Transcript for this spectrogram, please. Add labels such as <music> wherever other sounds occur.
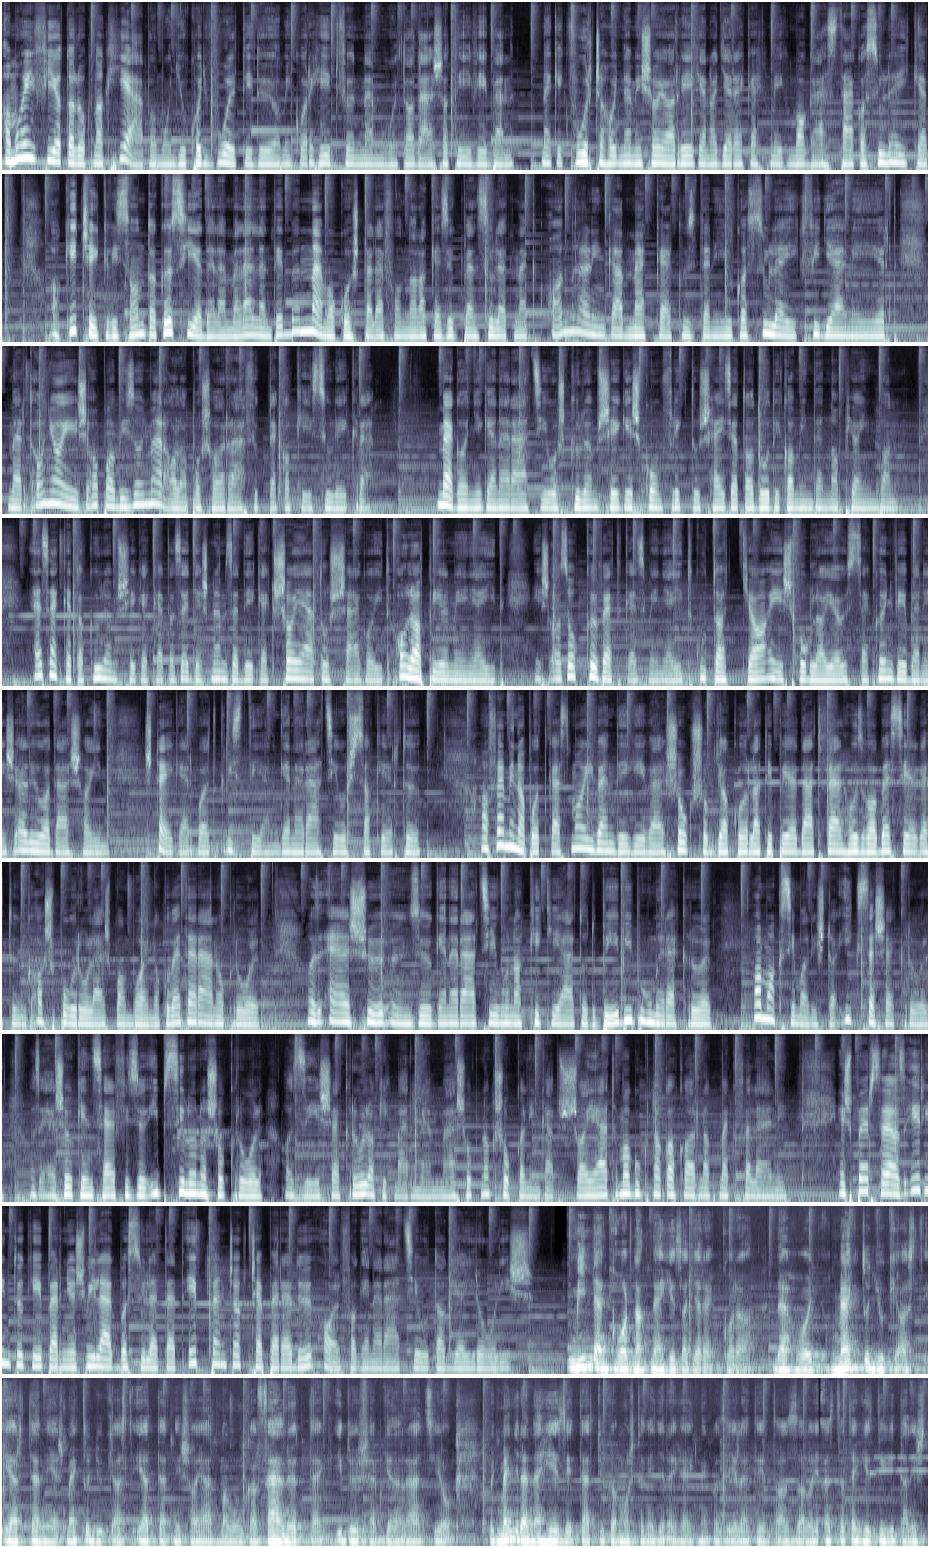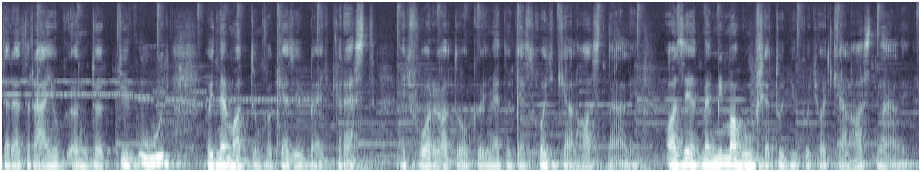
A mai fiataloknak hiába mondjuk, hogy volt idő, amikor hétfőn nem volt adás a tévében. Nekik furcsa, hogy nem is olyan régen a gyerekek még magázták a szüleiket. A kicsik viszont a közhiedelemmel ellentétben nem okos telefonnal a kezükben születnek, annál inkább meg kell küzdeniük a szüleik figyelméért, mert anya és apa bizony már alaposan ráfügtek a készülékre. Meg annyi generációs különbség és konfliktus helyzet adódik a mindennapjainkban. Ezeket a különbségeket, az egyes nemzedékek sajátosságait, alapélményeit és azok következményeit kutatja és foglalja össze könyvében és előadásain Steigerwald Krisztián generációs szakértő. A Femina Podcast mai vendégével sok-sok gyakorlati példát felhozva beszélgetünk a spórolásban bajnok veteránokról, az első önző generációnak kikiáltott baby boomerekről, a maximalista X-esekről, az elsőként szelfiző Y-osokról, a Z-sekről, akik már nem másoknak, sokkal inkább saját maguknak akarnak megfelelni. És persze az érintőképernyős világba született éppen csak cseperedő alfa generáció tagjairól is minden kornak nehéz a gyerekkora, de hogy meg tudjuk-e azt érteni, és meg tudjuk-e azt értetni saját magunkkal, felnőttek, idősebb generációk, hogy mennyire nehézé tettük a mostani gyerekeknek az életét azzal, hogy ezt az egész digitális teret rájuk öntöttük úgy, hogy nem adtunk a kezükbe egy kreszt, egy forgatókönyvet, hogy ezt hogy kell használni. Azért, mert mi magunk se tudjuk, hogy hogy kell használni.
